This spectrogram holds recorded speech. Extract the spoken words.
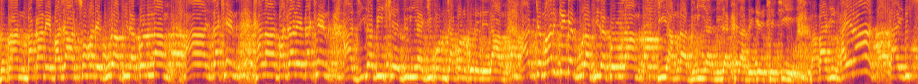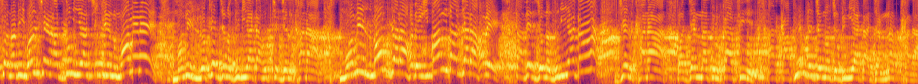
দোকান বাগানে, বাজার শহরে ঘোরাফেরা করলাম। আজ দেখেন খেলা বাজারে দেখেন, আজ জিলাপি খেয়ে দুনিয়া জীবন যাপন করে নিলাম। আজকে মার্কেটে ঘোরাফেরা করলাম, কি আমরা দুনিয়ার লীলা খেলা দেখে রেখেছি? বাবাজি ভাইরা তাই বিশ্ব নবী বলছেন, আর দুনিয়া শিখিল মমেনে মমির লোকের জন্য দুনিয়াটা হচ্ছে জেলখানা। মমির লোক যারা হবে, ইমানদার যারা হবে, তাদের জন্য দুনিয়াটা জেলখানা, বা জান্নাতুল কাফির। আর কাফেরদের জন্য হচ্ছে দুনিয়াটা জান্নাত খানা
